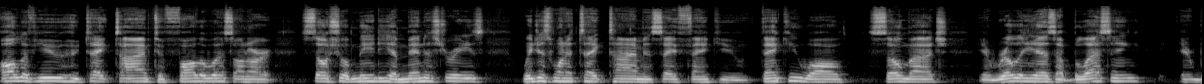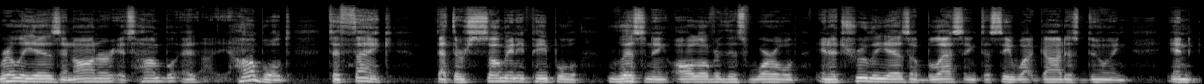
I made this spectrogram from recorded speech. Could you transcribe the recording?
all of you who take time to follow us on our social media ministries. We just want to take time and say thank you. Thank you all so much. It really is a blessing. It really is an honor. It's humble, uh, humbled to think that there's so many people listening all over this world, and it truly is a blessing to see what God is doing. And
